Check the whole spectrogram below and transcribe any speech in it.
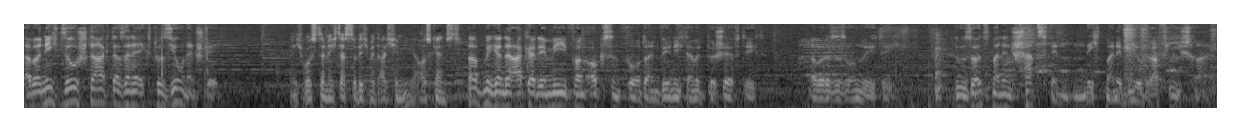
Aber nicht so stark, dass eine Explosion entsteht. Ich wusste nicht, dass du dich mit Alchemie auskennst. Hab mich an der Akademie von Ochsenfurt ein wenig damit beschäftigt. Aber das ist unwichtig. Du sollst meinen Schatz finden, nicht meine Biografie schreiben.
